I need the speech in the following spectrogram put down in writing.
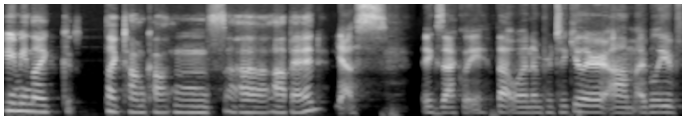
You mean like like Tom Cotton's uh, op-ed? Yes, exactly. That one in particular. Um, I believe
